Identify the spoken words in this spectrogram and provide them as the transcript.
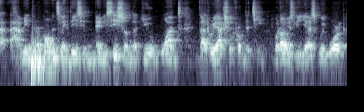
Uh, I mean, there are moments like this in any season that you want that reaction from the team. But obviously, yes, we work.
